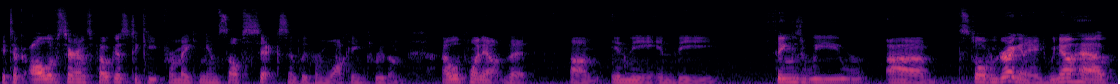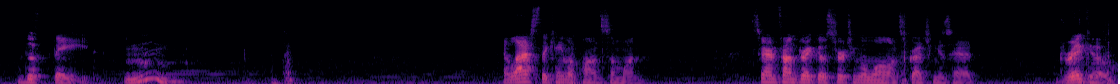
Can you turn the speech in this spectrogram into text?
It took all of Saren's focus to keep from making himself sick simply from walking through them. I will point out that um, in the in the things we uh, stole from Dragon Age, we now have the Fade. Mm. At last, they came upon someone. Saren found Draco searching a wall and scratching his head. Draco.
